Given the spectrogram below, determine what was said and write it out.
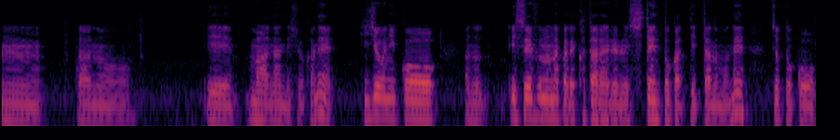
うん。あのえー、まあ何でしょうかね。非常にこうあの SF の中で語られる視点とかっていったのもねちょっとこ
